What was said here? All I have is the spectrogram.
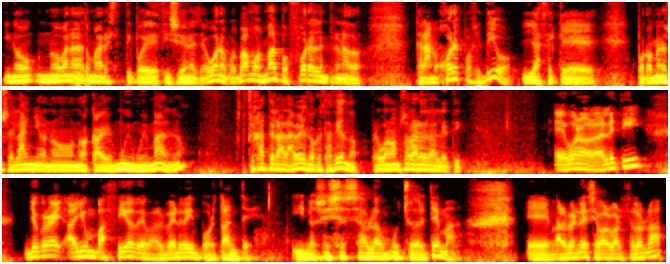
y no, no van a tomar este tipo de decisiones de, bueno, pues vamos mal, pues fuera el entrenador. Que a lo mejor es positivo y hace que por lo menos el año no, no acabe muy, muy mal, ¿no? Fíjate a la vez lo que está haciendo. Pero bueno, vamos a hablar del Atleti. Eh, bueno, el Atleti, yo creo que hay un vacío de Valverde importante. Y no sé si se ha hablado mucho del tema. Eh, Valverde se va al Barcelona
